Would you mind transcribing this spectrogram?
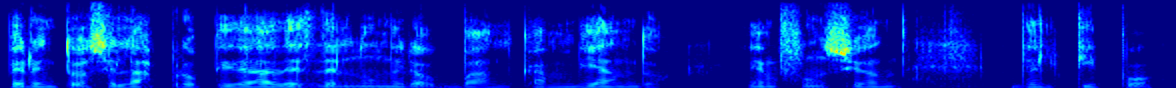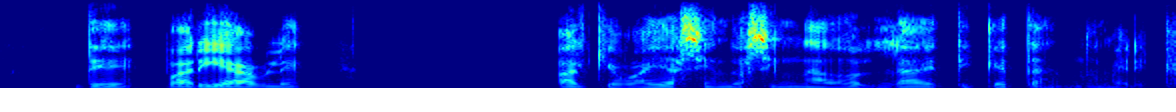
Pero entonces las propiedades del número van cambiando en función del tipo de variable al que vaya siendo asignado la etiqueta numérica.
